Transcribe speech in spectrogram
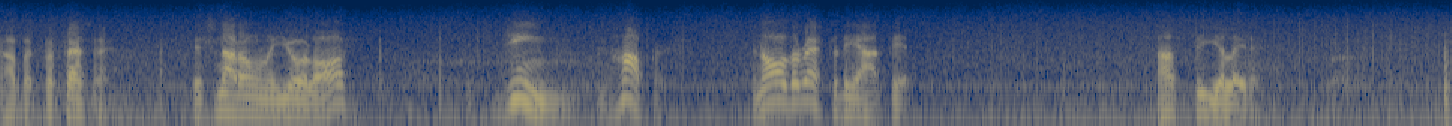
Now, but Professor, it's not only your loss. It's Gene's and Hopper's and all the rest of the outfit. I'll see you later. A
